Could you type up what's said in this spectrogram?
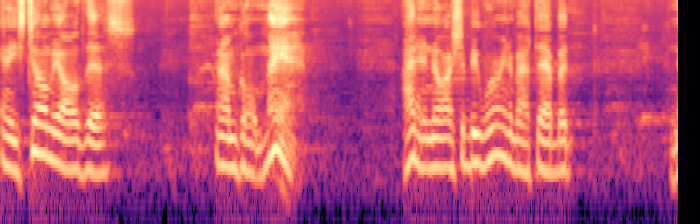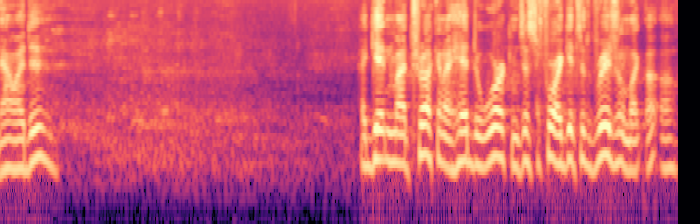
and he's telling me all this. And I'm going, man, I didn't know I should be worrying about that, but now I do. I get in my truck and I head to work, and just before I get to the bridge, I'm like, uh oh.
